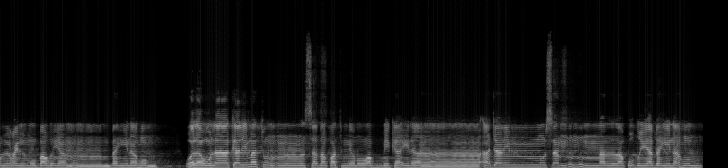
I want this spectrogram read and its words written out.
العلم بغيا بينهم ولولا كلمة سبقت من ربك إلى أجل مسمى لقضي بينهم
